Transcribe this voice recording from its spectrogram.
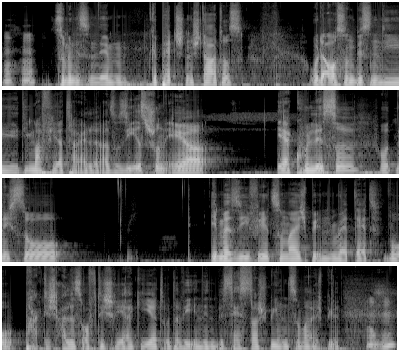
Mhm. Zumindest in dem gepatchten Status. Oder auch so ein bisschen die, die Mafia-Teile. Also sie ist schon eher, eher Kulisse und nicht so immersiv wie zum Beispiel in Red Dead, wo praktisch alles auf dich reagiert oder wie in den Bethesda-Spielen zum Beispiel. Mhm.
